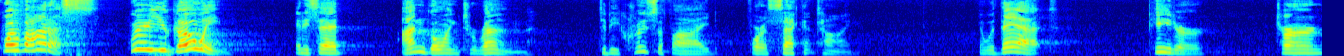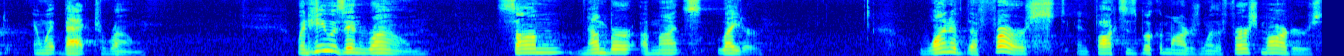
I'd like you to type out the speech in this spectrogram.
quo vadis? Where are you going? And he said, I'm going to Rome to be crucified for a second time. And with that, Peter turned and went back to Rome. When he was in Rome, some number of months later, one of the first in Fox's Book of Martyrs, one of the first martyrs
